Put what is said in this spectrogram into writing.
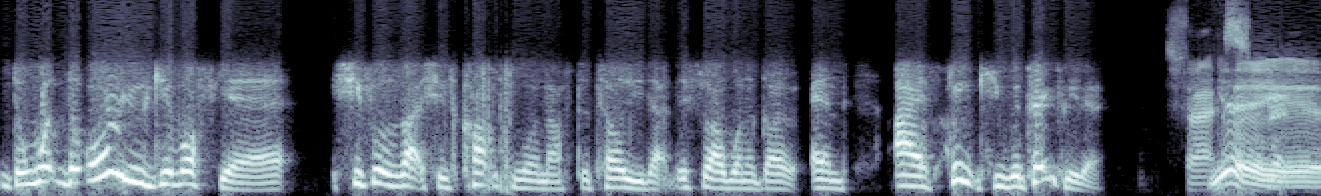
the wa- the aura you give off, yeah, she feels like she's comfortable enough to tell you that this is where I want to go, and I think you would take me there. Facts. Yeah, yeah, yeah.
